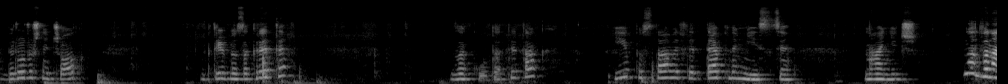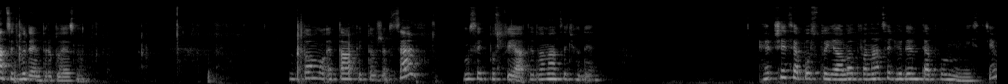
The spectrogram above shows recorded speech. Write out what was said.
беру рушничок, потрібно закрити, закутати так, і поставити в тепле місце на ніч, на 12 годин приблизно. В тому етапі то вже все, мусить постояти 12 годин. Гірчиця постояла 12 годин в теплому місці.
